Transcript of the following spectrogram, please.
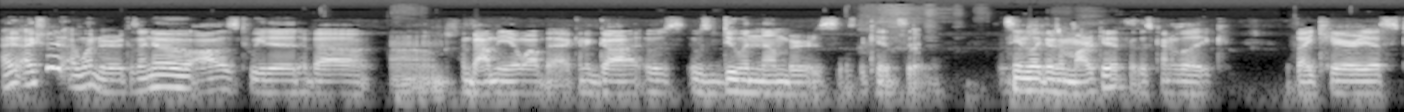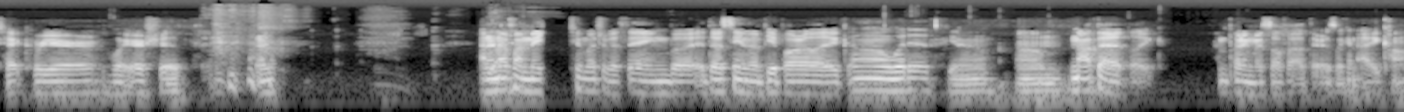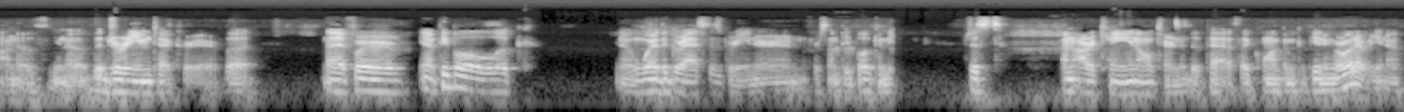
I actually I wonder because I know Oz tweeted about um, about me a while back, and it got it was it was doing numbers as the kids say. It seems like there's a market for this kind of like vicarious tech career voyeurship. I don't know, I don't know if I'm making too much of a thing, but it does seem that people are like, oh, what if, you know? Um, not that like I'm putting myself out there as like an icon of, you know, the dream tech career, but uh, for, you know, people look, you know, where the grass is greener, and for some people it can be just an arcane alternative path like quantum computing or whatever, you know.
